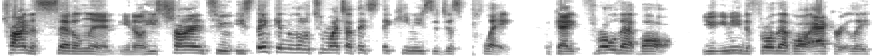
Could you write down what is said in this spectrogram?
trying to settle in. You know, he's trying to he's thinking a little too much. I think, think he needs to just play. Okay, throw that ball. You you need to throw that ball accurately.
